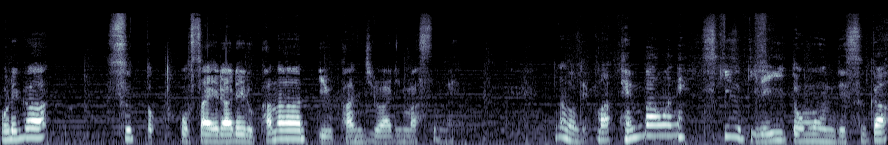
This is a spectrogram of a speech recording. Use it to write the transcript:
これがスッと抑えられるかなっていう感じはありますね。なのでまあ天板はね好き好きでいいと思うんですが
